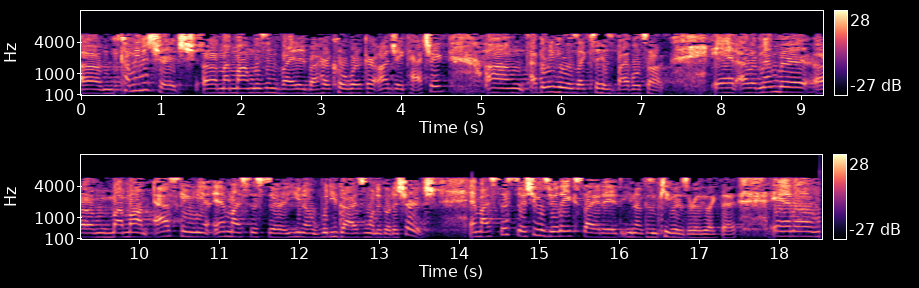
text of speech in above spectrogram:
Um, coming to church, uh, my mom was invited by her coworker Andre Patrick um, I believe it was like to his Bible talk. And I remember um, my mom asking me and my sister, you know, would you guys want to go to church? And my sister, she was really excited, you know, because Kiva is really like that. And um,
